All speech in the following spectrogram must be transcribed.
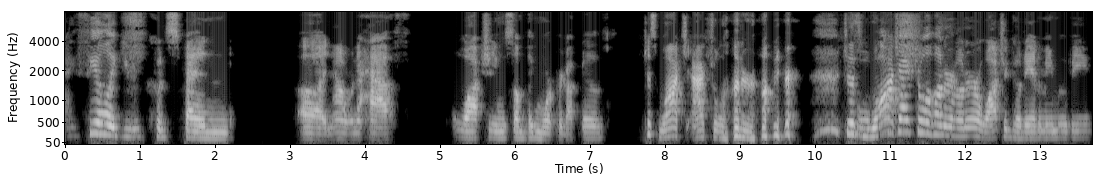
I feel like you could spend uh, an hour and a half watching something more productive. Just watch actual Hunter Hunter. Just watch. watch actual Hunter Hunter or watch a good anime movie.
